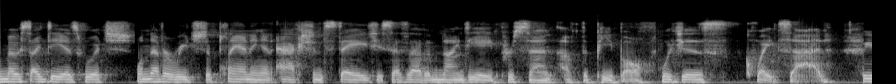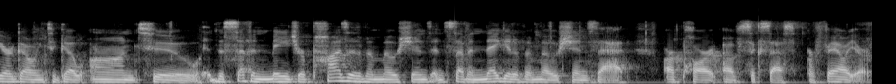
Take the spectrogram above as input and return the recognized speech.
The most ideas which will never reach the planning and action stage, he says, out of 98% of the people, which is quite sad. We are going to go on to the seven major positive emotions and seven negative emotions that are part of success or failure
